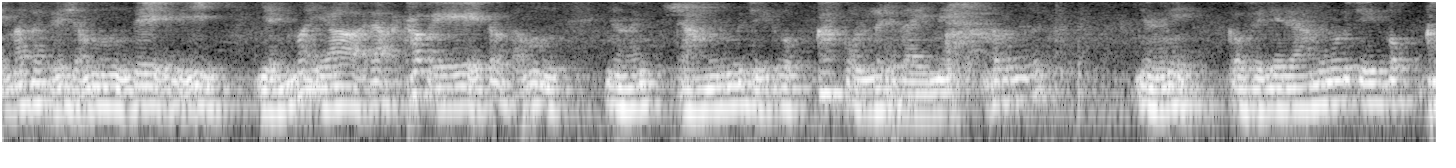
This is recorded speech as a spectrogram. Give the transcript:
എന്ന സന്ദേശം ദേവി എന്മയാ രാഘവേ കൃതം. ഞാൻ രാമനോട് ചെയ്തതൊക്കെ കൊള്ളരുതായ്മേ. എന്താ പറഞ്ഞത്? ഞാനേ കൗസല്യ രാമനോട് ചെയ്തതൊക്കെ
